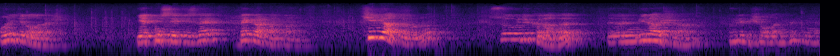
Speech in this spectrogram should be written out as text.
12 dolar. 78'de tekrar patladı. Kim yaptı bunu? Suudi Kralı, e, İran Şahı. Öyle bir şey olabilir mi ya?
